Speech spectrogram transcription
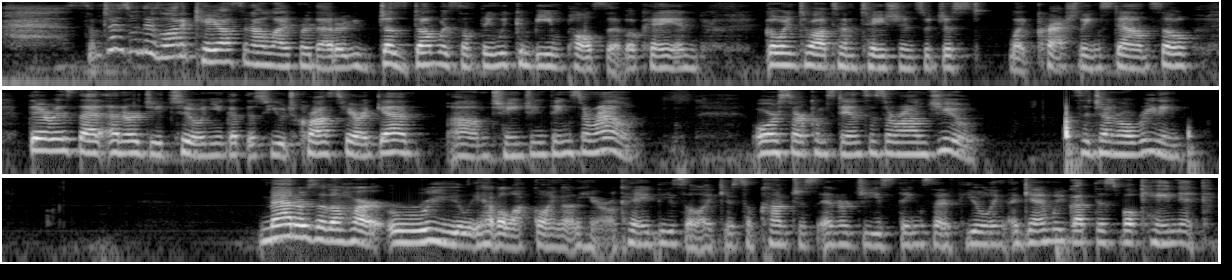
sometimes when there's a lot of chaos in our life or that, or you've just done with something, we can be impulsive, okay? And go into our temptations to just like crash things down. So there is that energy too. And you get this huge cross here again, um, changing things around or circumstances around you. It's a general reading. Matters of the heart really have a lot going on here, okay? These are like your subconscious energies, things that are fueling. Again, we've got this volcanic,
